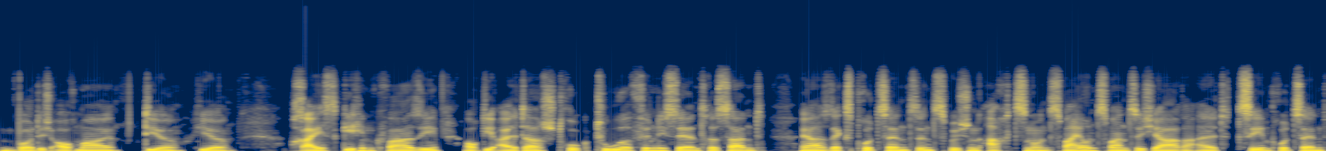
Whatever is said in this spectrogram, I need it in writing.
wollte ich auch mal dir hier preisgeben quasi. Auch die Altersstruktur finde ich sehr interessant. Ja, 6% sind zwischen 18 und 22 Jahre alt, 10%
